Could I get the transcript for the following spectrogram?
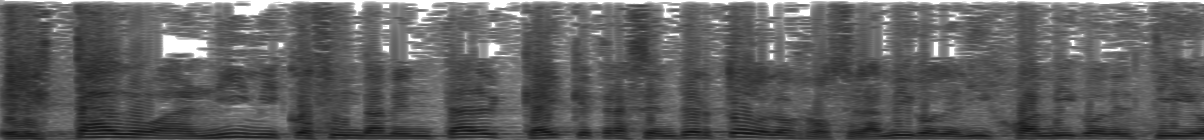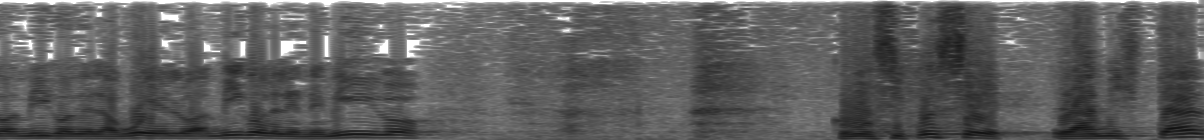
el estado anímico fundamental que hay que trascender todos los roces, el amigo del hijo, amigo del tío, amigo del abuelo, amigo del enemigo, como si fuese la amistad,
